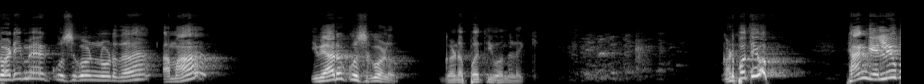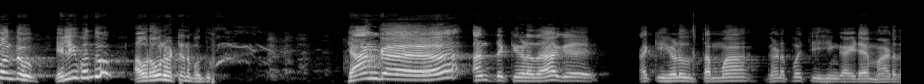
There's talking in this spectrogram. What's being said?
ತೊಡಿ ಮ್ಯಾಗ ಕೂಸ್ಕೊಂಡು ನೋಡ್ದ, ಅಮ್ಮ ಇವ್ಯಾರು ಕುಸ್ಗಳು? ಗಣಪತಿ ಒಂದಳಕ್ಕೆ. ಗಣಪತಿ ಹ್ಯಾಂಗ ಎಲ್ಲಿ ಬಂದು ಎಲ್ಲಿ ಬಂದು? ಅವ್ರವನ ಹೊಟ್ಟೆನ ಬಂದು. ಹ್ಯಾಂಗ ಅಂತ ಕೇಳಿದಾಗ, ಆಕಿ ಹೇಳುದು, ತಮ್ಮ, ಗಣಪತಿ ಹಿಂಗ ಐಡಿಯಾ ಮಾಡ್ದ.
